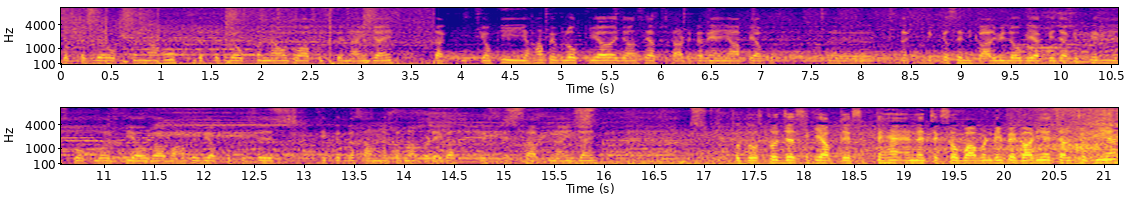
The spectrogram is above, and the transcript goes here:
जब तक वे ओपन ना हो, जब तक वे ओपन ना हो तो आप इस पर ना ही जाएँ क्योंकि यहाँ पे ब्लॉक किया हुआ है, जहाँ से आप स्टार्ट कर रहे हैं, यहाँ पे आप दिक्कत से निकाल भी लोगे, आगे जाके फिर इसको क्लोज़ किया होगा। वहाँ पे भी आपको फिर से दिक्कत का सामना करना पड़ेगा तो इससे आप ना ही जाएँ। तो दोस्तों, जैसे कि आप देख सकते हैं एन एच एक सौ बावन डी पे गाड़ियाँ चल चुकी हैं।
